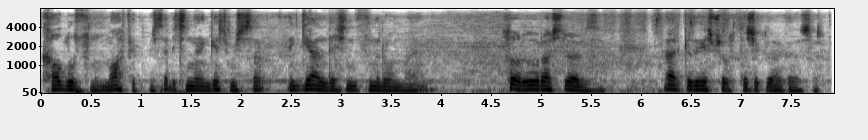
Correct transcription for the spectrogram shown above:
kablosunu mahvetmişler. içinden geçmişler. E gel de şimdi sinir olma yani. Sonra da uğraştırıyor bizi. Herkese geçmiş olsun. Teşekkürler arkadaşlar.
